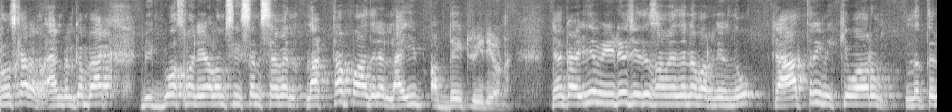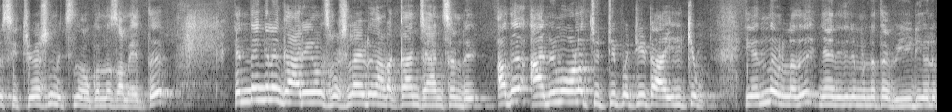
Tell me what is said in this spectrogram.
നമസ്കാരം and welcome back big boss Malayalam season seven നട്ടപ്പാതിര ലൈവ് അപ്ഡേറ്റ് വീഡിയോ ആണ്. ഞാൻ കഴിഞ്ഞ വീഡിയോ ചെയ്ത സമയത്ത് തന്നെ പറഞ്ഞിരുന്നു. രാത്രി മിക്കവാറും ഇന്നത്തെ ഒരു സിറ്റുവേഷൻ വെച്ച് നോക്കുന്ന സമയത്ത് എന്തെങ്കിലും കാര്യങ്ങൾ സ്പെഷ്യലായിട്ട് നടക്കാൻ ചാൻസ് ഉണ്ട്. അത് അനുമോളെ ചുറ്റിപ്പറ്റിയിട്ടായിരിക്കും എന്നുള്ളത് ഞാൻ ഇതിന് മുന്നത്തെ വീഡിയോയിൽ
